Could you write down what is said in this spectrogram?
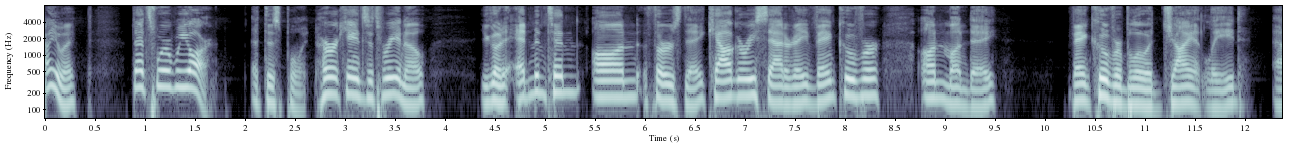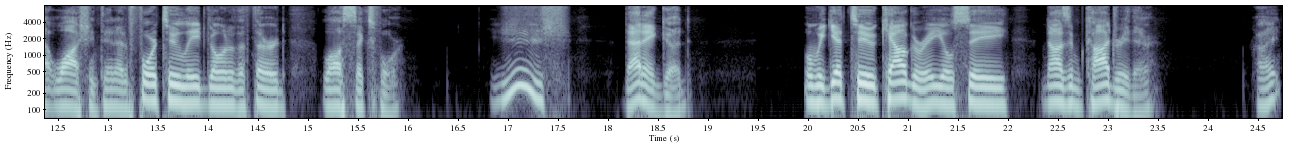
Anyway, that's where we are at this point. Hurricanes are 3 0. You go to Edmonton on Thursday, Calgary Saturday, Vancouver on Monday. Vancouver blew a giant lead at Washington, had a 4 2 lead going to the third, lost 6 4. Yeesh. That ain't good. When we get to Calgary, you'll see Nazem Kadri there right?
